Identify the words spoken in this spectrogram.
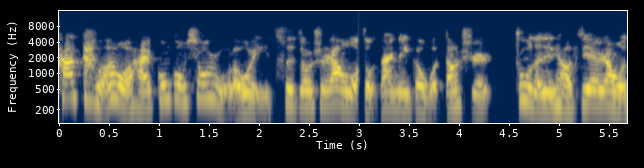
他打完我还公共羞辱了我一次，就是让我走在那个我当时住的那条街，让我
